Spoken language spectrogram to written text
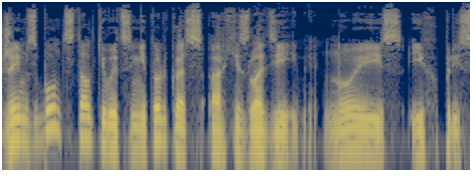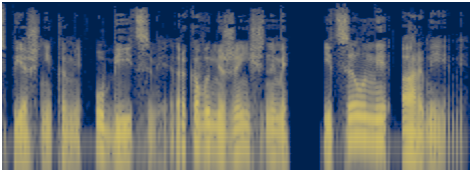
Джеймс Бонд сталкивается не только с архизлодеями, но и с их приспешниками, убийцами, роковыми женщинами и целыми армиями,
